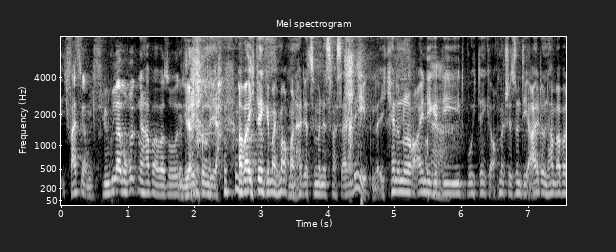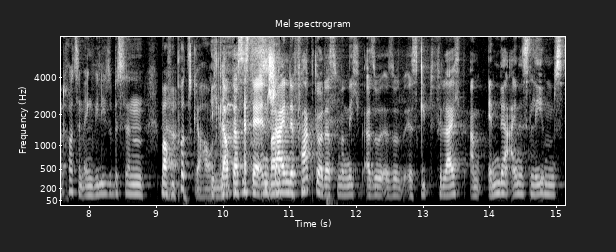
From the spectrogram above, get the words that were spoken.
ich weiß nicht, ob ich Flügel am Rücken habe, aber so in die Richtung, ja. Aber ich denke manchmal auch, man hat ja zumindest was erlebt. ne? Ich kenne nur noch einige, die, wo ich denke, auch Mensch, das sind die alt und haben aber trotzdem irgendwie nie so ein bisschen mal auf den Putz gehauen. Ich glaube, das ist der entscheidende Faktor, dass man nicht, also, also es gibt vielleicht am Ende eines Lebens,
